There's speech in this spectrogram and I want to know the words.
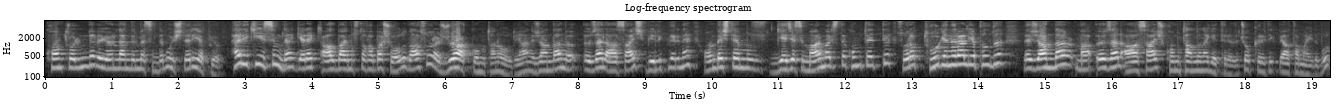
kontrolünde ve yönlendirmesinde bu işleri yapıyor. Her iki isim de gerek Albay Mustafa Başoğlu daha sonra JÖAK komutanı oldu. Yani jandarma özel asayiş birliklerine 15 Temmuz gecesi Marmaris'te komuta etti. Sonra Tu General yapıldı ve jandarma özel asayiş komutanlığına getirildi. Çok kritik bir atamaydı bu.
